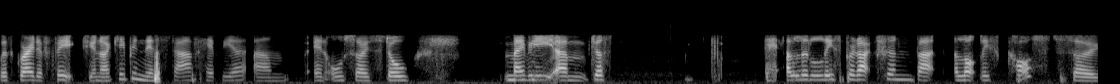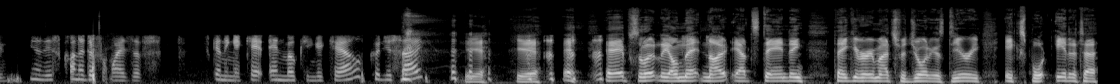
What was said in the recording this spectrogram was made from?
with great effect. You know, keeping their staff happier, um, and also still maybe um, just a little less production, but a lot less cost. So you know, there's kind of different ways of skinning a cat and milking a cow. Could you say? Yeah, yeah, absolutely. On that note, outstanding. Thank you very much for joining us, Dairy Export Editor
